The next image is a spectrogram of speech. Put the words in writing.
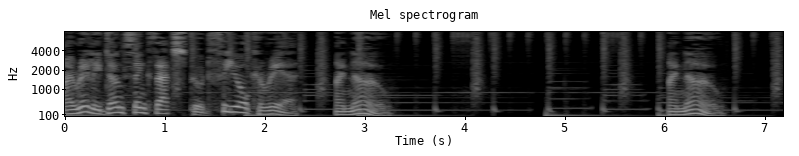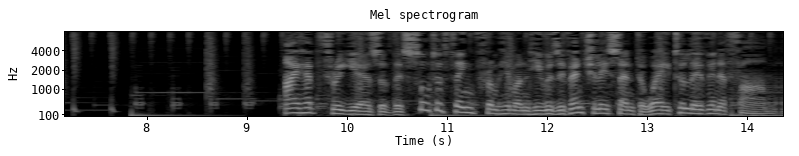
I really don't think that's good for your career. I know. I know. I had three years of this sort of thing from him and he was eventually sent away to live in a farm.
